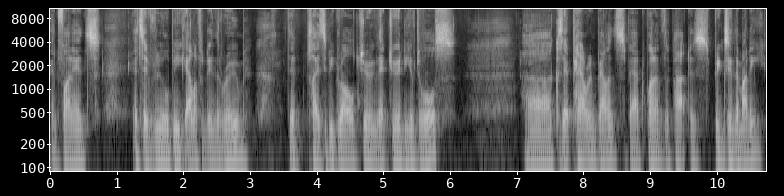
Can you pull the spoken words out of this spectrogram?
and finance. It's a real big elephant in the room that plays a big role during that journey of divorce. Because that power imbalance about one of the partners brings in the money,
